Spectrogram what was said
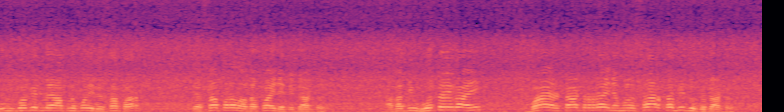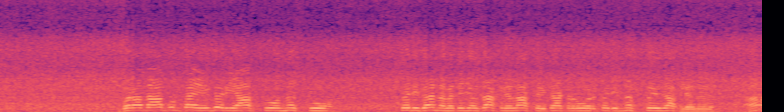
तुम्ही बघितलंय आपलं पहिलं सापार? त्या सापरात होता पाहिजे ते टाटर आता ती होतंय काय बाहेर टाटर राहिल्यामुळं सारखा बीज होतो टाटर बरं आता आपण काय घरी असतो नसतो कधी गाण्याला त्याच्यावर झाकलेलं असतंय टाटरवर कधी नसतंय झाकलेलं हां?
